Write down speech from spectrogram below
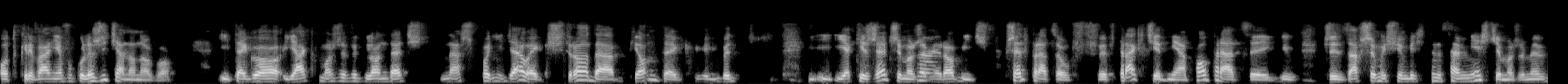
odkrywania w ogóle życia na nowo i tego, jak może wyglądać nasz poniedziałek, środa, piątek, jakby jakie rzeczy możemy tak. robić przed pracą, w, w, trakcie dnia, po pracy, czy zawsze musimy być w tym samym mieście, możemy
